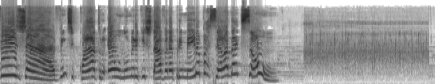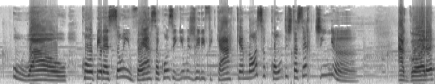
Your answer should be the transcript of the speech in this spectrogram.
Veja! 24 é o número que estava na primeira parcela da adição. Uau! Com a operação inversa, conseguimos verificar que a nossa conta está certinha. Agora,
